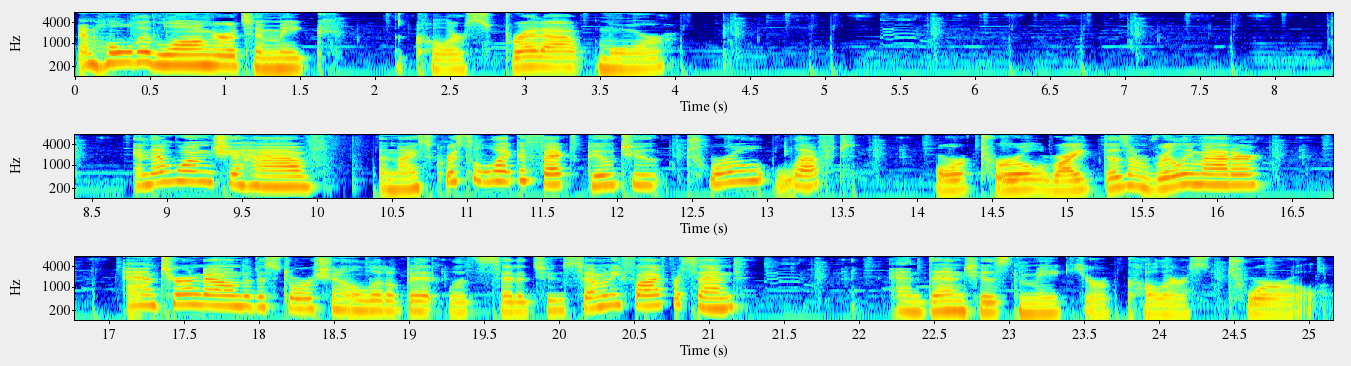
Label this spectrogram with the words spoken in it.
and hold it longer to make the color spread out more. And then once you have a nice crystal-like effect, go to twirl left or twirl right, doesn't really matter. And turn down the distortion a little bit. Let's set it to 75%. And then just make your colors twirl.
